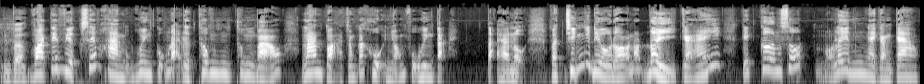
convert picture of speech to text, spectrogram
Vâng. Và cái việc xếp hàng của phụ huynh cũng đã được thông thông báo lan tỏa trong các hội nhóm phụ huynh tại tại Hà Nội. Và chính cái điều đó nó đẩy cái cái cơn sốt nó lên ngày càng cao.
